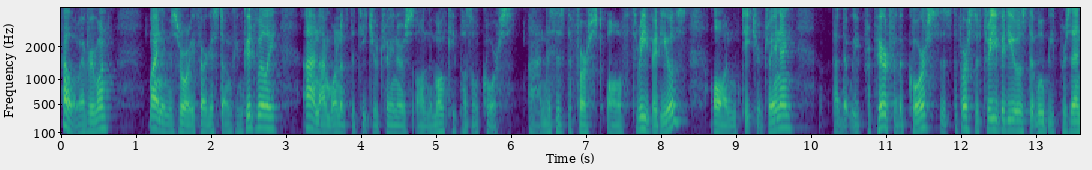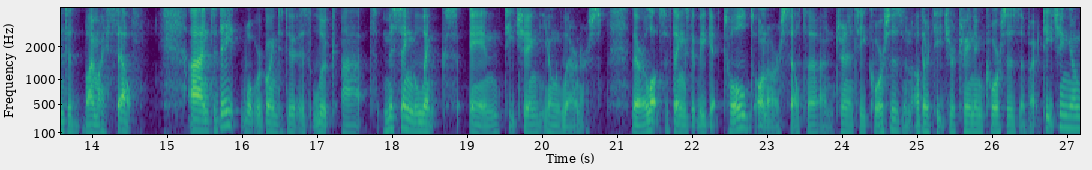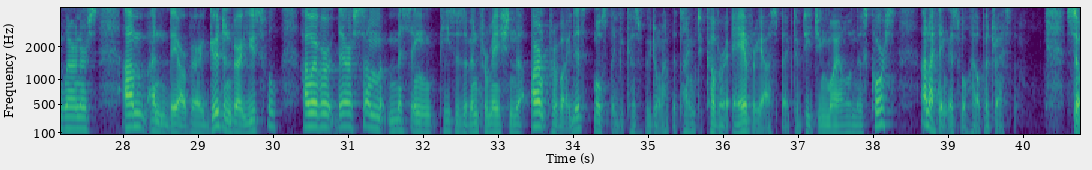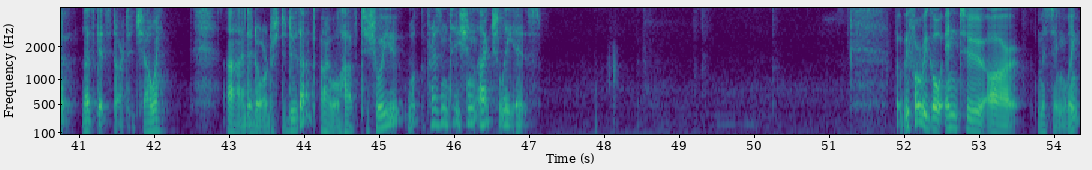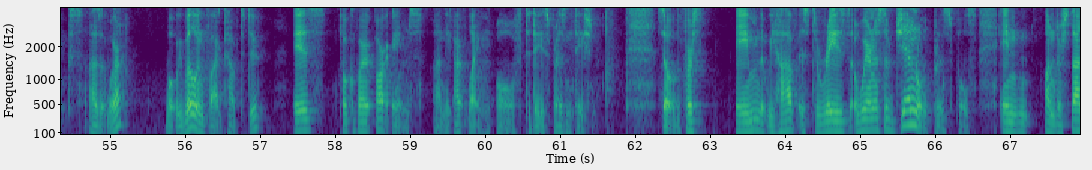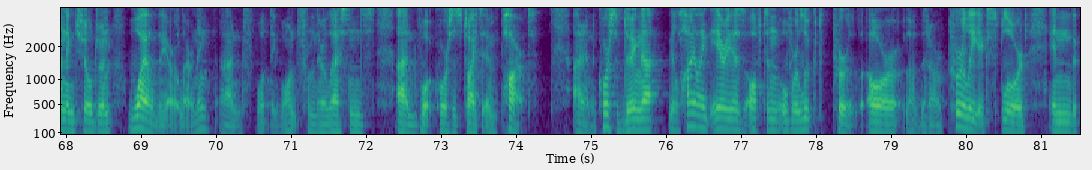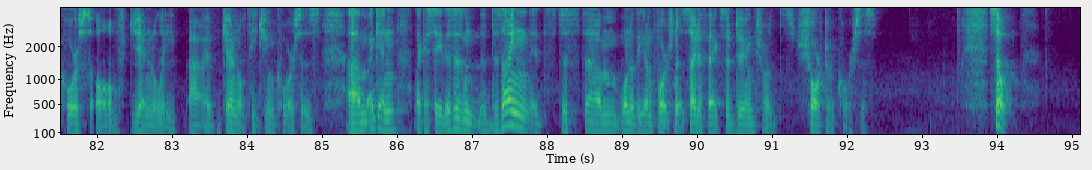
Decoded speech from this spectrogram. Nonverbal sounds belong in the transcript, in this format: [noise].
Hello, everyone. My name is Rory Fergus Duncan Goodwillie, and I'm one of the teacher trainers on the Monkey Puzzle course. And this is the first of three videos on teacher training uh, that we've prepared for the course. It's the first of three videos that will be presented by myself. And today, what we're going to do is look at missing links in teaching young learners. There are lots of things that we get told on our CELTA and Trinity courses and other teacher training courses about teaching young learners, um, and they are very good and very useful. However, there are some missing pieces of information that aren't provided, mostly because we don't have the time to cover every aspect of teaching while in this course, and I think this will help address them. So, let's get started, shall we? Uh, and in order to do that, I will have to show you what the presentation actually is. But before we go into our missing links, as it were, what we will in fact have to do is talk about our aims and the outline of today's presentation. So the first aim that we have is to raise awareness of general principles in understanding children while they are learning and what they want from their lessons and what courses try to impart. And in the course of doing that, we'll highlight areas often overlooked or uh, that are poorly explored in the course of generally uh, general teaching courses. Um, again, like I say, this isn't the design; it's just um, one of the unfortunate side effects of doing short, shorter courses. So,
